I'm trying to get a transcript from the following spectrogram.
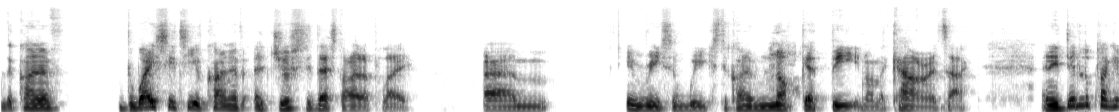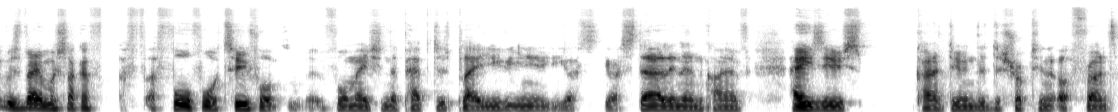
the kind of the way City have kind of adjusted their style of play, um, in recent weeks to kind of not get beaten on the counter attack. And it did look like it was very much like a, a 4 4 2 formation that Pep does play. You, you, you, got, you got Sterling and kind of Jesus kind of doing the disrupting up front,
